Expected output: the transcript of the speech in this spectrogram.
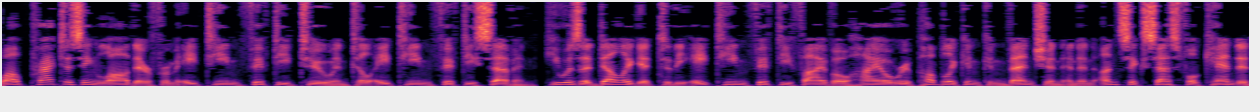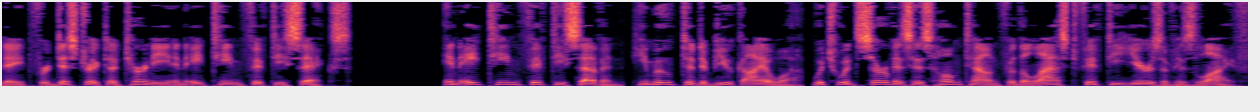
While practicing law there from 1852 until 1857, he was a delegate to the 1855 Ohio Republican Convention and an unsuccessful candidate for district attorney in 1856. In 1857, he moved to Dubuque, Iowa, which would serve as his hometown for the last 50 years of his life.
